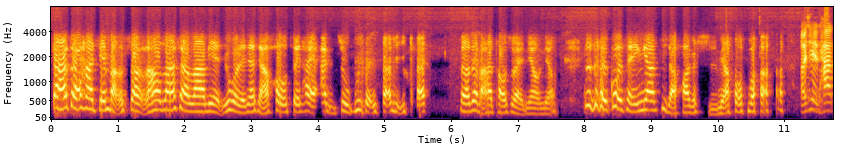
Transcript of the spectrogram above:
搭在他肩膀上，然后拉下拉链。如果人家想要后退，他也按住，不准人家离开，然后再把它掏出来尿尿。这个过程应该至少花个十秒吧？而且他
